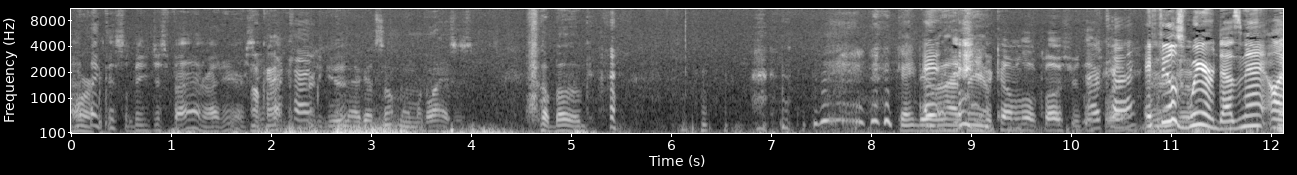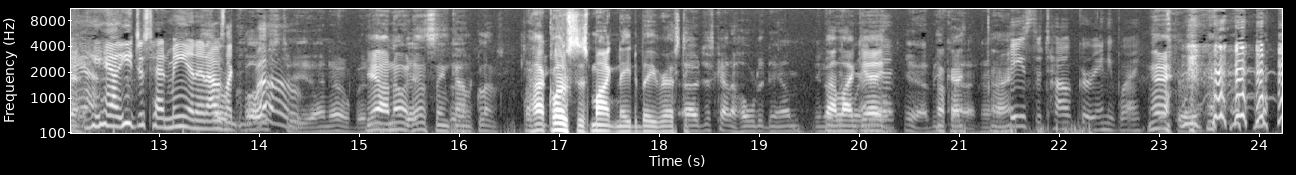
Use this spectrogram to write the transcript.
me I where. think this will be just fine right here. Seems Okay. like Okay. pretty good. I got something on my glasses. A bug. Can't do it without Get you to them. come a little closer this Okay. way. It There feels weird, doesn't it? Like Yeah. he had, he just had me in it. I was like, close whoa. to you, I know, but Yeah, I know it does seem uh, kind of close. How close does Mike need to be, Rusty? Uh, just kind of hold it down. You know, About like that? go. Yeah, it'd be Okay, fine. huh? all right. He's the talker anyway. Okay.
